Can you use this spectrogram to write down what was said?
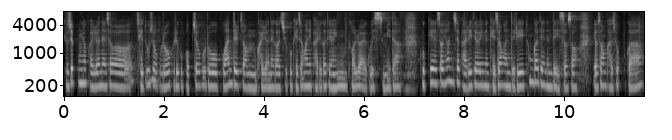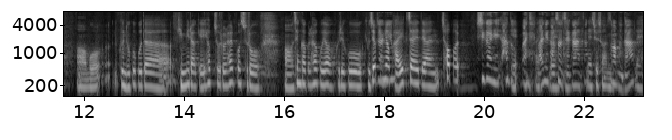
교제폭력 관련해서 제도적으로 그리고 법적으로 보완될 점 관련해 가지고 개정안이 발의가 되어 있는 걸로 알고 있습니다. 국회에서 현재 발의되어 있는 개정안들이 통과되는 데 있어서 여성가족부가 어, 뭐 그 누구보다 긴밀하게 협조를 할 것으로 어, 생각을 하고요. 그리고 교제폭력 부장님. 가해자에 대한 처벌 시간이 하도 예. 많이 아, 많이 네. 가서 제가 참 네, 죄송합니다. 죄송합니다. 네.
